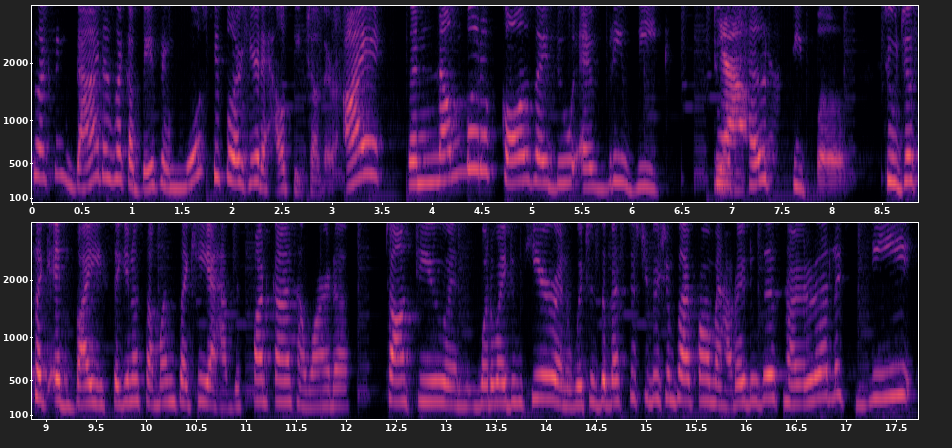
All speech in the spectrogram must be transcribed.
So I think that is like a basic. Most people are here to help each other. I the number of calls I do every week to Yeah. help people to just like advice. Like, you know, someone's like, hey, I have this podcast. I wanted to talk to you and what do I do here and which is the best distribution platform and how do I do this and how do I do that? Like we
